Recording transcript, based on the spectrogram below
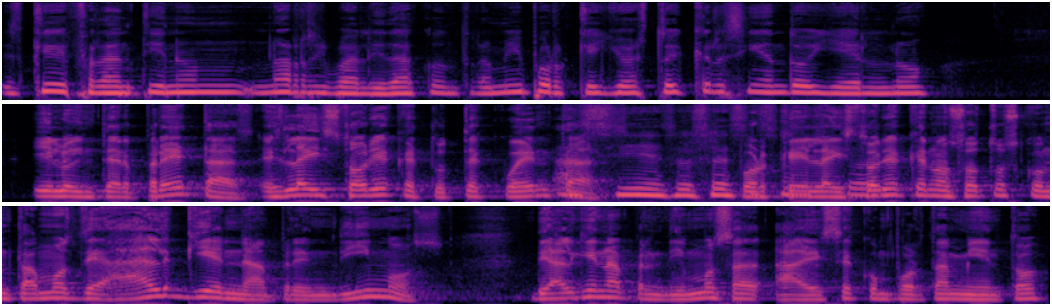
es que Fran tiene una rivalidad contra mí porque yo estoy creciendo y él no. Y lo interpretas, es la historia que tú te cuentas. Así es, es porque la historia. que nosotros contamos de alguien aprendimos, de alguien aprendimos a, ese comportamiento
